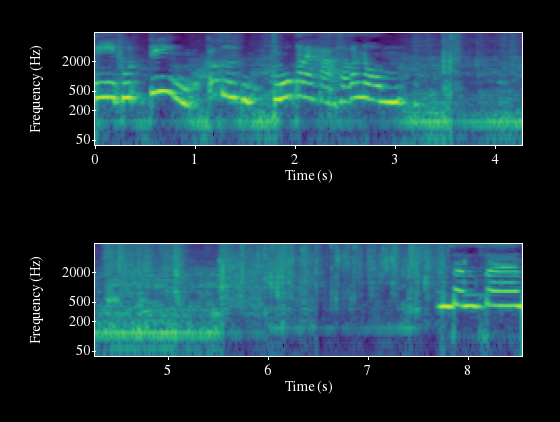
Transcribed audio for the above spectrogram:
มีพุดดิ้ง ก็คือมุกอะไรค่ะ แล้วก็นมเต้นเต้น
